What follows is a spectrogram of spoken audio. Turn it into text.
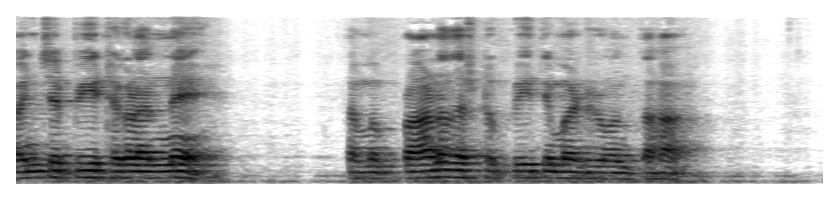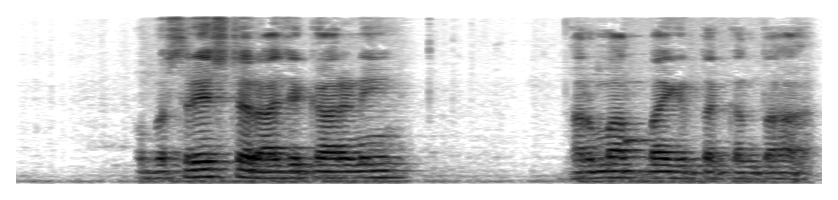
ಪಂಚಪೀಠಗಳನ್ನೇ ತಮ್ಮ ಪ್ರಾಣದಷ್ಟು ಪ್ರೀತಿ ಮಾಡಿರುವಂತಹ ಒಬ್ಬ ಶ್ರೇಷ್ಠ ರಾಜಕಾರಣಿ ಧರ್ಮಾತ್ಮ ಆಗಿರ್ತಕ್ಕಂತಹ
